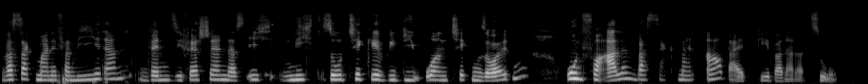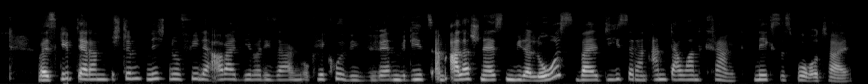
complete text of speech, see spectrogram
was sagt meine Familie dann, wenn sie feststellen, dass ich nicht so ticke, wie die Uhren ticken sollten? Und vor allem, was sagt mein Arbeitgeber da dazu? Weil es gibt ja dann bestimmt nicht nur viele Arbeitgeber, die sagen, okay, cool, wie, wie, werden wir die jetzt am allerschnellsten wieder los? Weil die ist ja dann andauernd krank. Nächstes Vorurteil.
